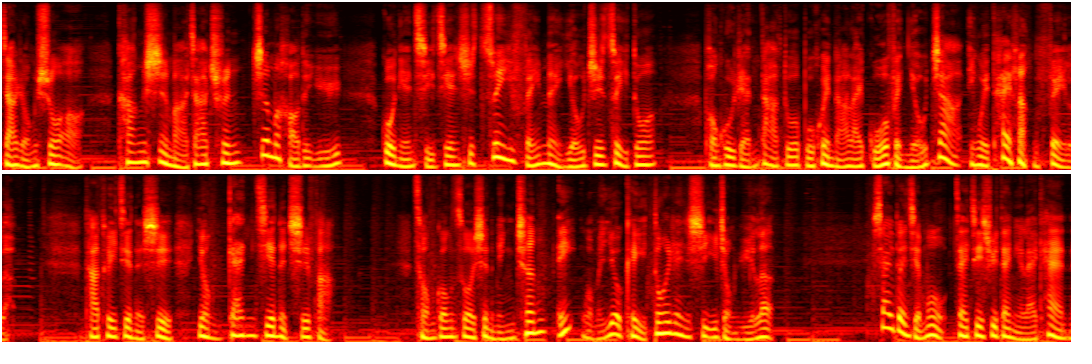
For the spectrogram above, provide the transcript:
嘉荣说啊，康氏马家春这么好的鱼，过年期间是最肥美、油脂最多。澎湖人大多不会拿来裹粉油炸，因为太浪费了。他推荐的是用干煎的吃法。从工作室的名称，哎，我们又可以多认识一种鱼了。下一段节目再继续带你来看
